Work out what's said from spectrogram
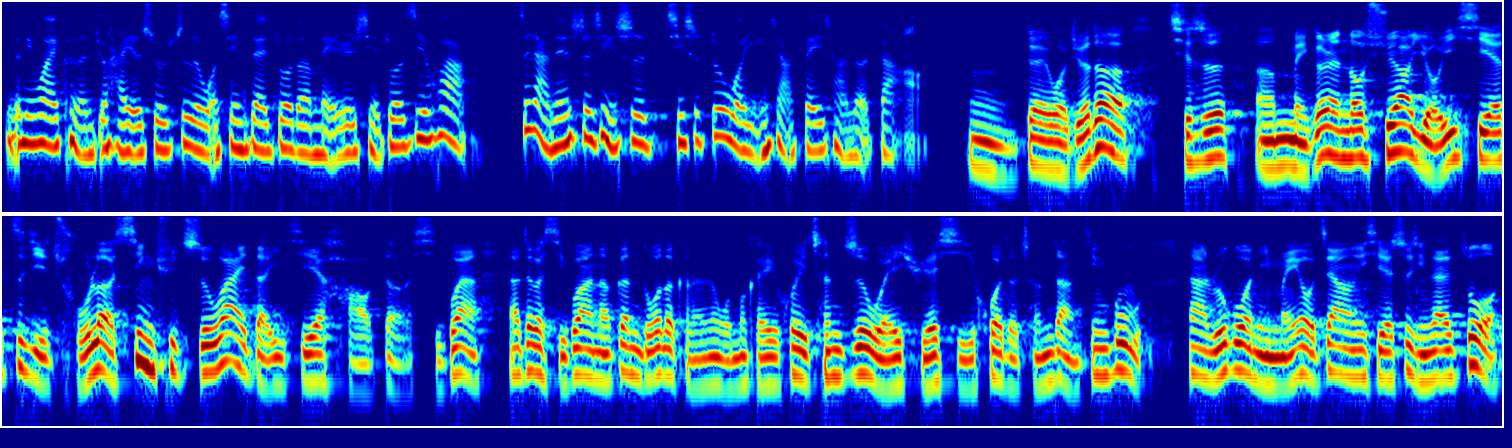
另外，可能就还有就是我现在做的每日写作计划，这两件事情是其实对我影响非常的大。嗯，对，我觉得其实，嗯、每个人都需要有一些自己除了兴趣之外的一些好的习惯。那这个习惯呢，更多的可能我们可以会称之为学习或者成长进步。那如果你没有这样一些事情在做，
